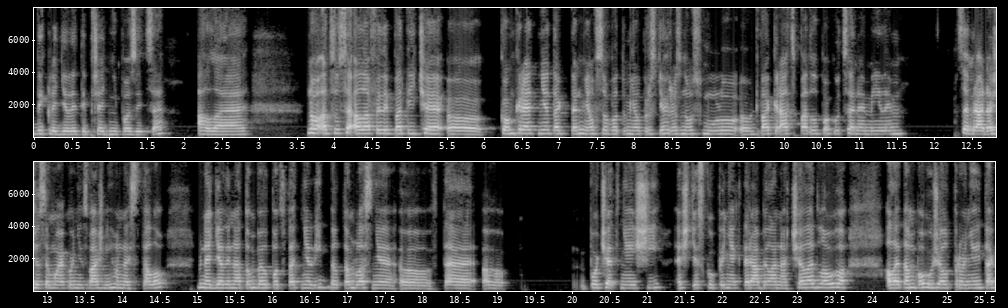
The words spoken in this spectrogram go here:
vyklidili ty přední pozice, ale no a co se Ala Filipa týče uh, konkrétně, tak ten měl v sobotu, měl prostě hroznou smůlu, uh, dvakrát spadl, pokud se nemýlim, jsem ráda, že se mu jako nic vážného nestalo. V neděli na tom byl podstatně líp, byl tam vlastně uh, v té uh, početnější ještě skupině, která byla na čele dlouho, ale tam bohužel pro něj tak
